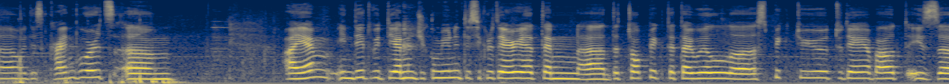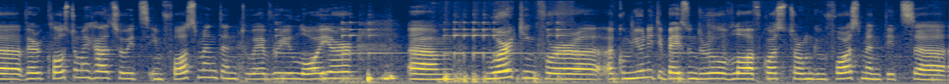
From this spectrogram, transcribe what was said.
uh, with these kind words. Um, I am indeed with the Energy Community Secretariat, and uh, the topic that I will uh, speak to you today about is uh, very close to my heart. So it's enforcement, and to every lawyer um, working for a, a, community based on the rule of law, of course, strong enforcement. It's uh,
